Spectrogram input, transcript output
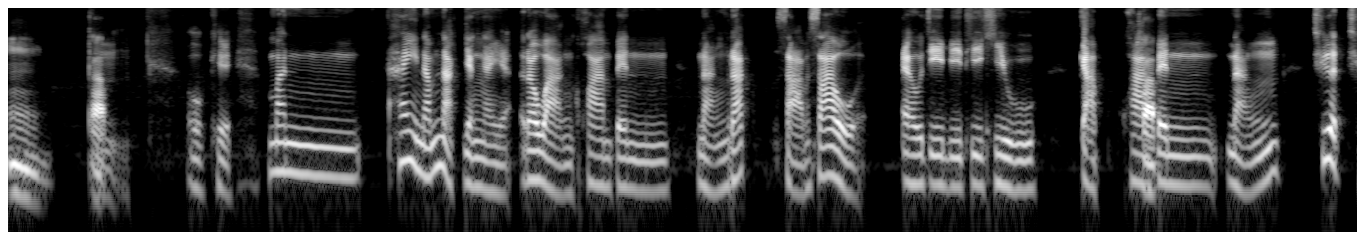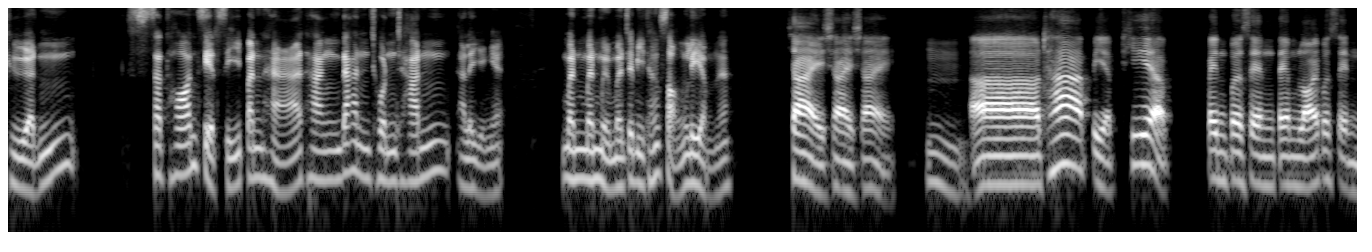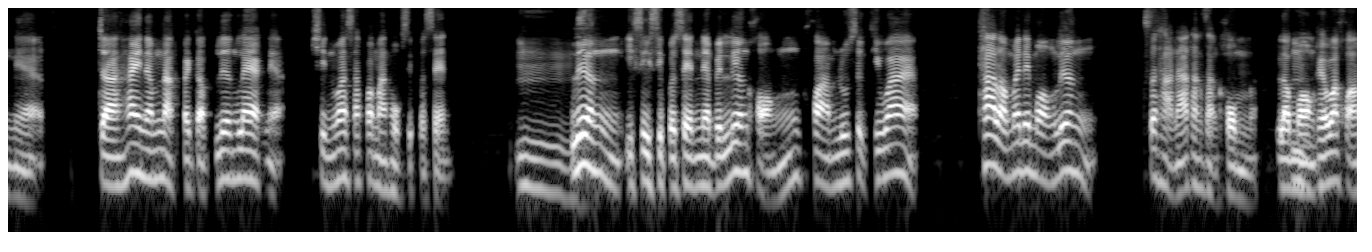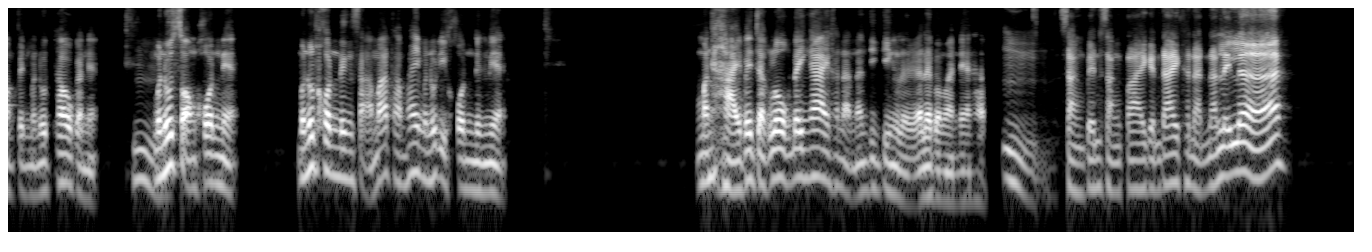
อืม ครับอืมโอเค มันให้น้ำหนักยังไงอะระหว่างความเป็นหนังรักสามเศร้า LGBTQ กับความครับเป็นหนังเชือดเฉือน สะท้อนเสียดสีปัญหาทางด้านชนชั้นอะไรอย่างเงี้ย มันมันเหมือนมันจะมีทั้งสองเหลี่ยมนะ ใช่ใช่ใช่อืมอ่าถ้าเปรียบเทียบเป็นเปอร์เซ็นต์เต็มร้อยเปอร์เซ็นเนี่ย จะให้น้ำหนักไปกับเรื่องแรกเนี่ย ชินว่าสักประมาณหกสิบเปอร์เซ็นอืมเรื่องอีกสี่สิบเปอร์เซ็นเนี่ยเป็นเรื่องของความรู้สึกที่ว่า ถ้าเราไม่ได้มองเรื่องสถานะทางสังคมอะเรามองแค่ว่าความเป็นมนุษย์เท่ากันเนี่ยอืมนุษย์สองคนเนี่ย มนุษย์คนหนึ่งสามารถทำให้มนุษย์อีกคนหนึ่งเนี่ย มันหายไปจากโลกได้ง่ายขนาดนั้นจริงๆเลยอะไรประมาณเนี้ยครับ อืม สั่งเป็นสั่งตายกันได้ขนาดนั้นเลยเหรอ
